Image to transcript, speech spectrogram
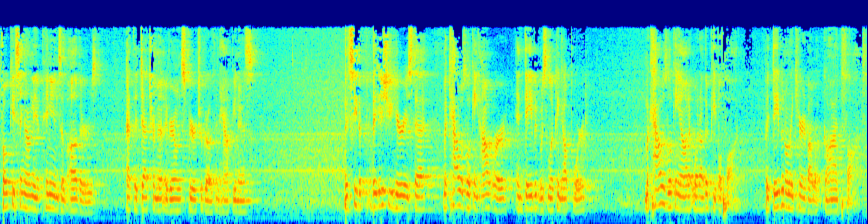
focusing on the opinions of others at the detriment of your own spiritual growth and happiness? But see, the, the issue here is that Michal was looking outward and David was looking upward. Michal was looking out at what other people thought, but David only cared about what God thought.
